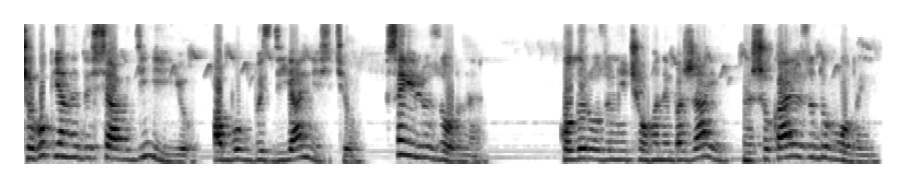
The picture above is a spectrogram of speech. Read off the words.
Чого б я не досяг дією або бездіяльністю, все ілюзорне. Коли розум нічого не бажає, не шукає задоволень,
